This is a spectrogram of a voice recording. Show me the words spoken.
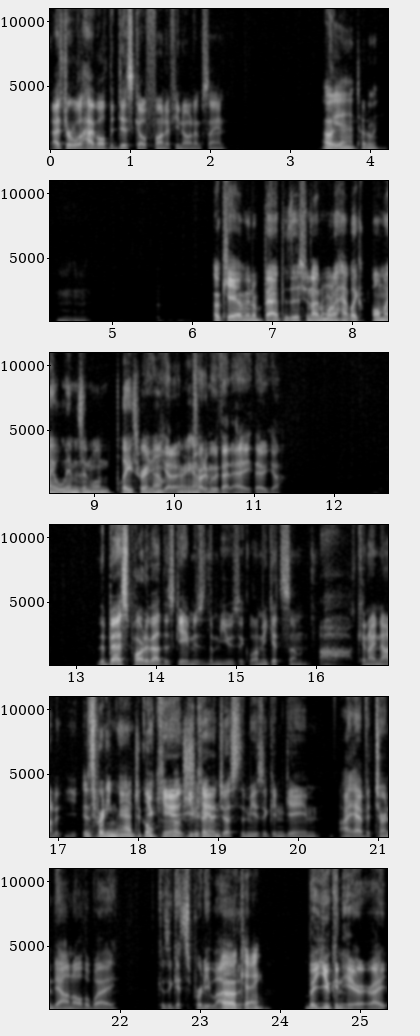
That's where we'll have all the disco fun, if you know what I'm saying. Oh yeah, totally. Mm-hmm. Okay, I'm in a bad position. I don't want to have like all my limbs in one place right Yeah, now. You gotta we go. try to move that A. There you go. The best part about this game is the music. Let me get some. Oh, can I not? It's pretty magical. you can't. Oh, you shoot, I can't adjust the music in game. I have it turned down all the way because it gets pretty Oh, loud. okay, But you can hear it, right?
